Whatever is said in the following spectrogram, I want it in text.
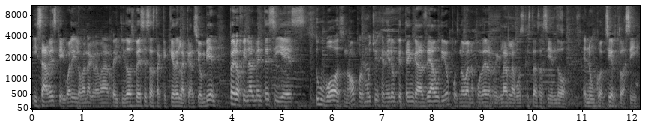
y sabes que igual y lo van a grabar 22 veces hasta que quede la canción bien, pero finalmente si es tu voz, ¿no? Por mucho ingeniero que tengas de audio, pues no van a poder arreglar la voz que estás haciendo en un concierto así.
